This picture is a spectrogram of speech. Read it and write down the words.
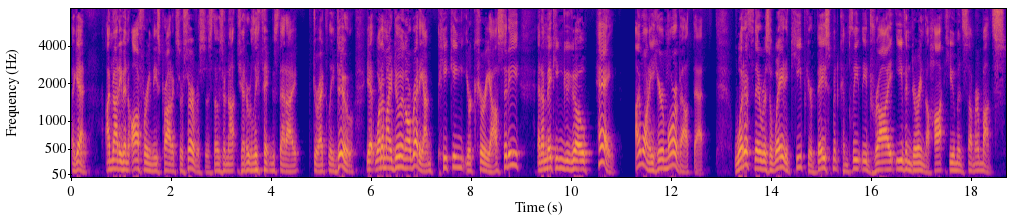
Again, I'm not even offering these products or services. Those are not generally things that I directly do. Yet what am I doing already? I'm piquing your curiosity and I'm making you go, Hey, I want to hear more about that. What if there was a way to keep your basement completely dry even during the hot, humid summer months?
